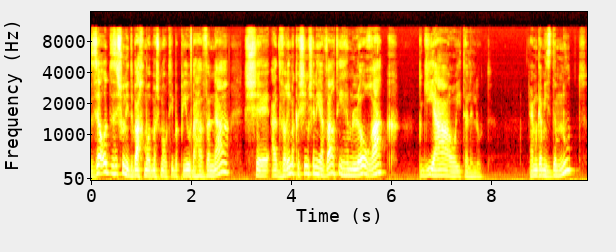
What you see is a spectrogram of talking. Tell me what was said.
זה עוד איזשהו נדבך מאוד משמעותי בפיוס, בהבנה שהדברים הקשים שאני עברתי הם לא רק פגיעה או התעללות. הם גם הזדמנות,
